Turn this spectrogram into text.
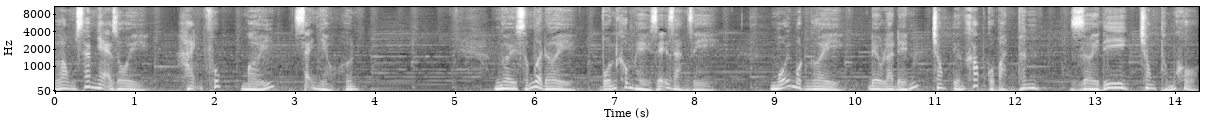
Lòng xem nhẹ rồi, hạnh phúc mới sẽ nhiều hơn. Người sống ở đời vốn không hề dễ dàng gì. Mỗi một người đều là đến trong tiếng khóc của bản thân, rời đi trong thống khổ.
